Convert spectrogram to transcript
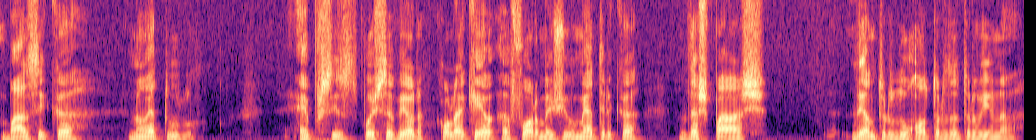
básica não é tudo. É preciso depois saber qual é que é a forma geométrica das pás dentro do rótulo da turbina.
